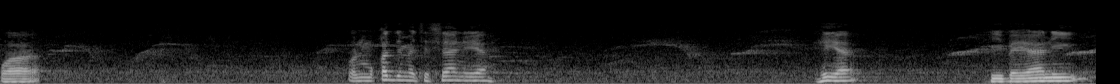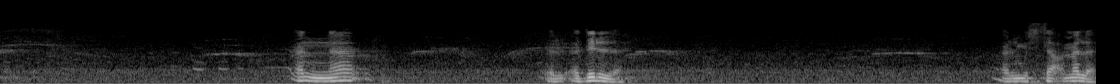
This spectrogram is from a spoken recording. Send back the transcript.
و والمقدمة الثانية هي في بيان أن الأدلة المستعملة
